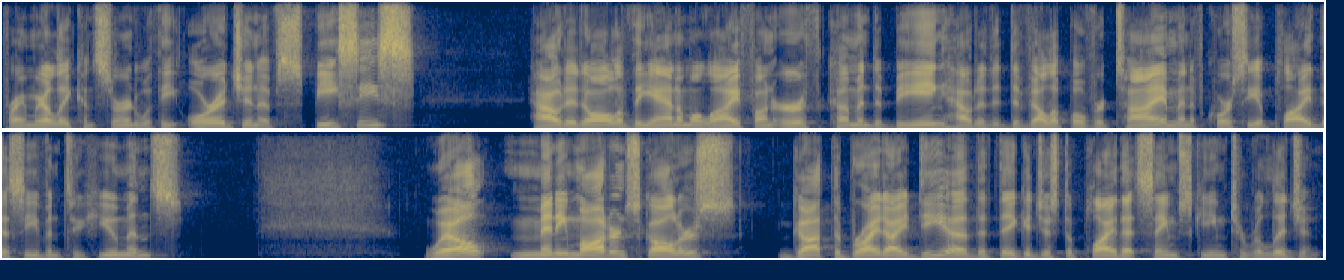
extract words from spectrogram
primarily concerned with the origin of species. How did all of the animal life on Earth come into being? How did it develop over time? And of course, he applied this even to humans. Well, many modern scholars got the bright idea that they could just apply that same scheme to religion.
